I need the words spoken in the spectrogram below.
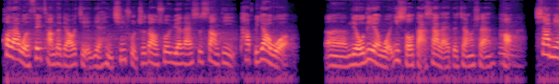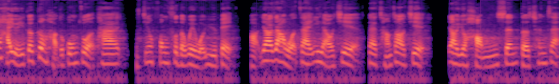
后来我非常的了解，也很清楚知道说，原来是上帝他不要我，嗯，留恋我一手打下来的江山好。下面还有一个更好的工作，他已经丰富的为我预备，好要让我在医疗界、在长照界要有好名声、得称赞。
